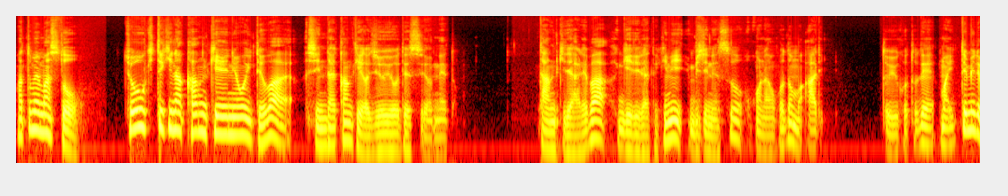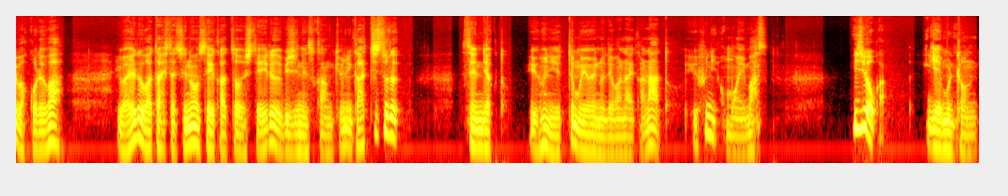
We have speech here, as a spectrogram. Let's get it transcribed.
まとめますと、長期的な関係においては信頼関係が重要ですよねと。短期であればゲリラ的にビジネスを行うこともあり。ということで、まあ言ってみればこれは、いわゆる私たちの生活をしているビジネス環境に合致する戦略というふうに言っても良いのではないかなというふうに思います。以上がゲーム理論に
